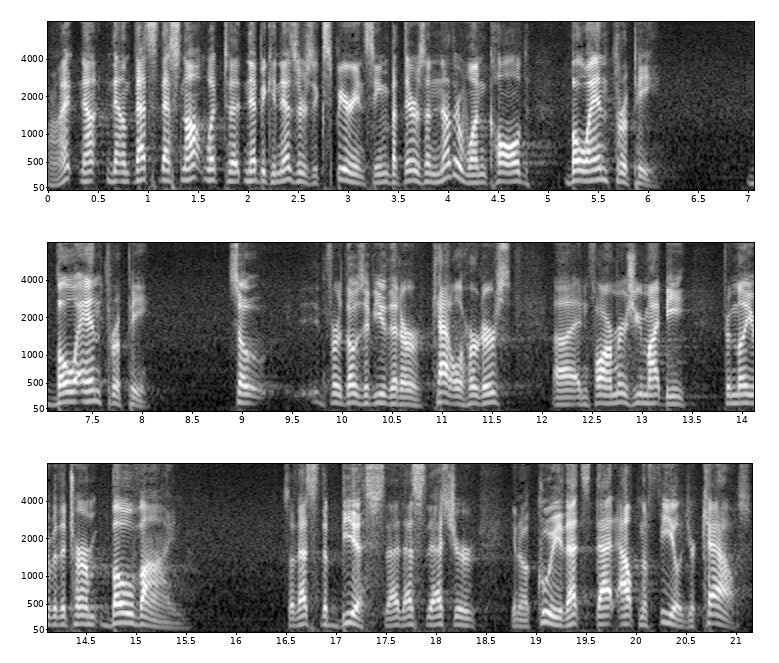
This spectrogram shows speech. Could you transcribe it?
All right, now, now that's, that's not what uh, Nebuchadnezzar is experiencing, but there's another one called boanthropy. Boanthropy. So, for those of you that are cattle herders uh, and farmers, you might be familiar with the term bovine. So that's the bias. That, that's, that's your, you know, kui. That's that out in the field, your cows.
